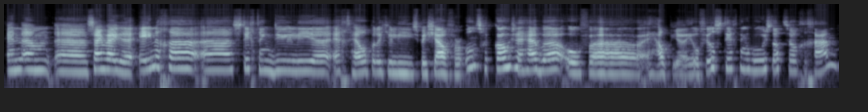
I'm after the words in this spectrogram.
en ehm, eh, zijn wij de enige eh, stichting die jullie echt helpen? Dat jullie speciaal voor ons gekozen hebben? Of help je heel veel stichtingen? Hoe is dat zo gegaan?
